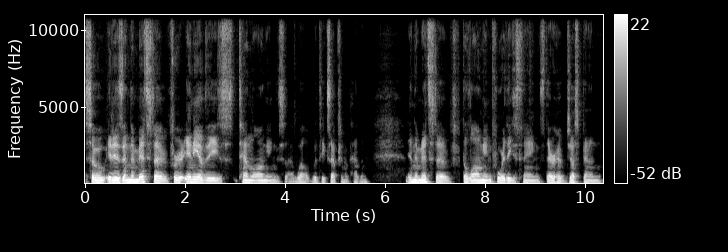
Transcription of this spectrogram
So it is in the midst of, for any of these 10 longings, uh, well, with the exception of heaven, in the midst of the longing for these things, there have just been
